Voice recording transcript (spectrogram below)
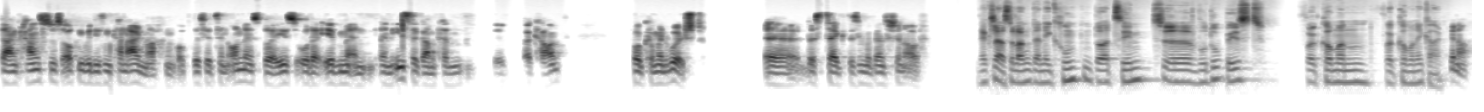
dann kannst du es auch über diesen Kanal machen. Ob das jetzt ein Online-Store ist oder eben ein, ein Instagram-Account, vollkommen wurscht. Äh, das zeigt das immer ganz schön auf. Na klar, solange deine Kunden dort sind, äh, wo du bist, vollkommen, vollkommen egal. Genau.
